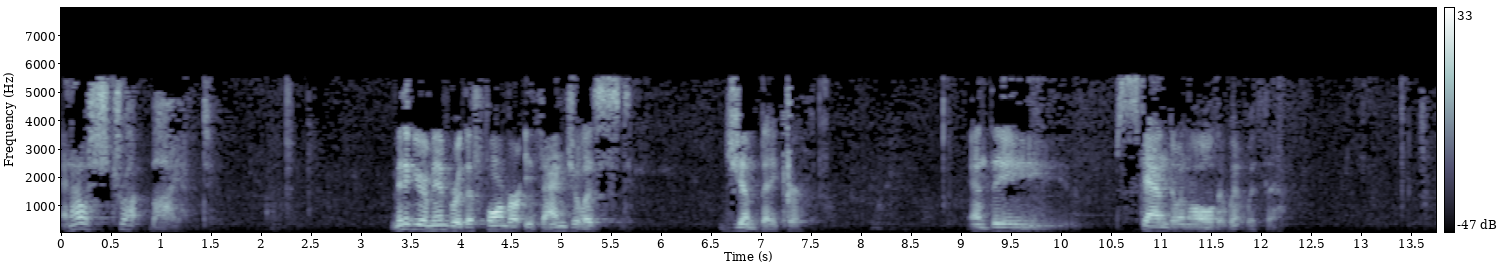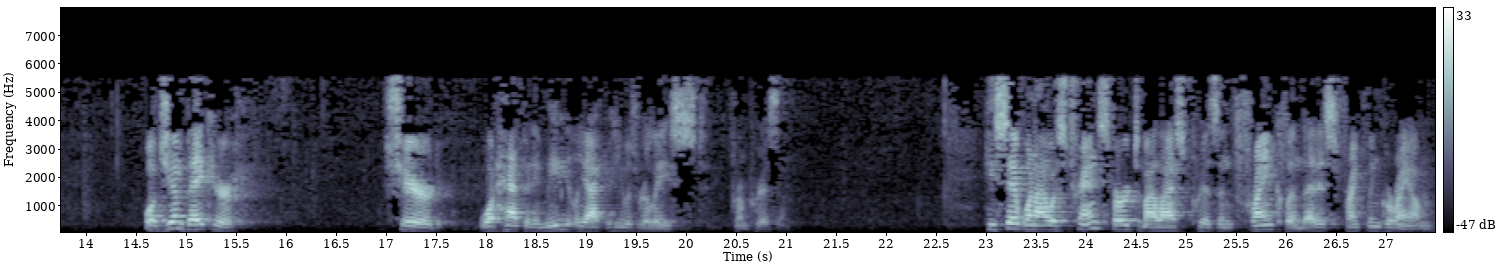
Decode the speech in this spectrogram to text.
And I was struck by it. Many of you remember the former evangelist, Jim Bakker and the scandal and all that went with that. Well, Jim Bakker shared what happened immediately after he was released from prison. He said, When I was transferred to my last prison, Franklin, that is Franklin Graham,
